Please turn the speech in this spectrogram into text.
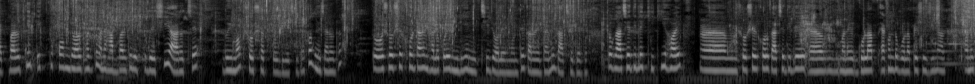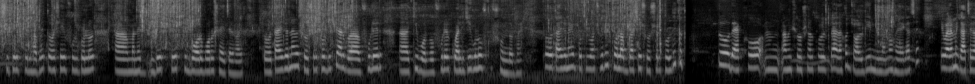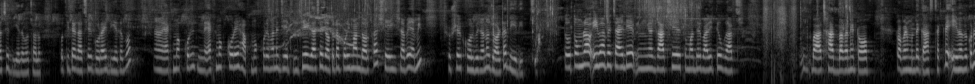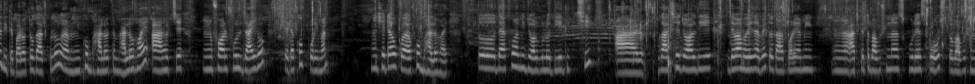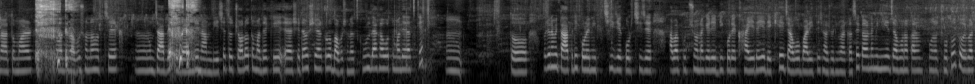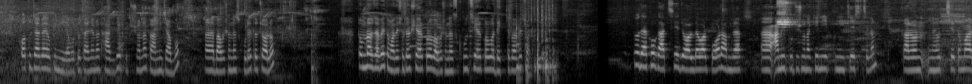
এক বালতির একটু কম জল থাকবে মানে হাফ বালতির একটু বেশি, আর হচ্ছে দুই মগ সর্ষার খোল দিয়েছি। দেখো ভেজানোটা। তো সর্ষের খোলটা আমি ভালো করে মিলিয়ে নিচ্ছি জলের মধ্যে, কারণ এটা আমি গাছে দেবো। তো গাছে দিলে কি কি হয়? সর্ষের খোল গাছে দিলে মানে গোলাপ, এখন তো গোলাপের সিজন আর অনেক শীতের ফুল হবে। তো সেই ফুলগুলোর মানে দেখতে খুব বড় বড় সাইজের হয়। তো তাই জন্য আমি সর্ষের খোল দিচ্ছি। আর ফুলের কি বলব, ফুলের কোয়ালিটিগুলো খুব সুন্দর হয়। তো তাই জন্য আমি প্রতি বছরই গোলাপ গাছে সর্ষের খোল দিই। তো তো দেখো আমি সরষার খোলটা দেখো, জল দিয়ে মিলানো হয়ে গেছে। এবার আমি গাছে গাছে দিয়ে দেবো, চলো। প্রতিটা গাছের গোড়ায় দিয়ে দেবো। এক মগ করে, এক মগ করে, হাফ মগ করে মানে যে যে গাছে যতটা পরিমাণ দরকার, সেই হিসাবে আমি সর্ষের খোল ভেজানো জলটা দিয়ে দিচ্ছি। তো তোমরাও এইভাবে চাইলে গাছে, তোমাদের বাড়িতেও গাছ বা ছাদ বাগানে টব, টবের মধ্যে গাছ থাকলে এইভাবে করে দিতে পারো। তো গাছগুলো খুব ভালো ভালো হয়। আর হচ্ছে ফল, ফুল যাই হোক, সেটা খুব পরিমাণ। সেটাও খুব ভালো হয়। তো দেখো আমি জলগুলো দিয়ে দিচ্ছি, আর গাছে জল দিয়ে দেওয়া হয়ে যাবে। তো তারপরে আমি আজকে তো বাবুসোনা স্কুলে স্পোর্টস, তো বাবুসোনা তোমার, তোমাদের বাবুসোনা হচ্ছে যাবে তো ব্যান্ডে নাম দিয়েছে। তো চলো তোমাদেরকে সেটাও শেয়ার করব। বাবুসোনা স্কুল দেখাবো তোমাদের আজকে। তো ওই জন্য আমি তাড়াতাড়ি করে নিচ্ছি, যে করছি যে আবার পুচোনাকে রেডি করে খাইয়ে দাইয়ে রেখেই যাব বাড়িতে শাশুড়ি মার কাছে। কারণ আমি নিয়ে যাব না, কারণ ছোটো তো, এবার কত জায়গায় ওকে নিয়ে যাব? তো তাই জন্য থাকবে পুচোনা তো আমি যাব বাবুসোনা স্কুলে তো চলো, তোমরাও যাবে, তোমাদের সাথেও শেয়ার করব বাবুসোনা স্কুল শেয়ার করব, দেখতে পাবে, চলো। তো দেখো, গাছে জল দেওয়ার পর আমরা আমি পুচু সোনাকে নিয়ে একটু নিচে এসেছিলাম। কারণ হচ্ছে তোমার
